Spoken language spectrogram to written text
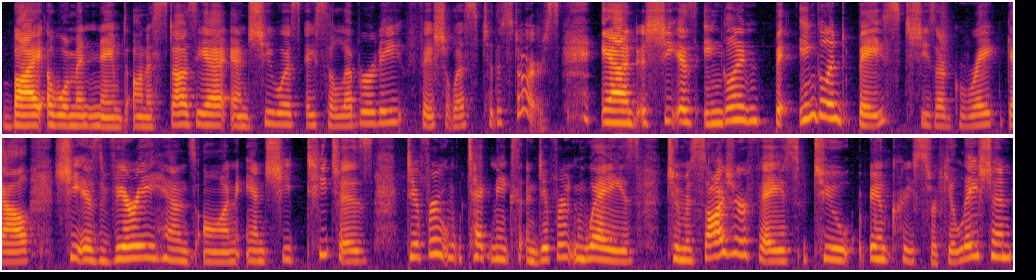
by a woman named Anastasia and she was a celebrity facialist to the stars. And she is England, England based. She's a great gal. She is very hands-on and she teaches different techniques and different ways to massage your face to increase circulation,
